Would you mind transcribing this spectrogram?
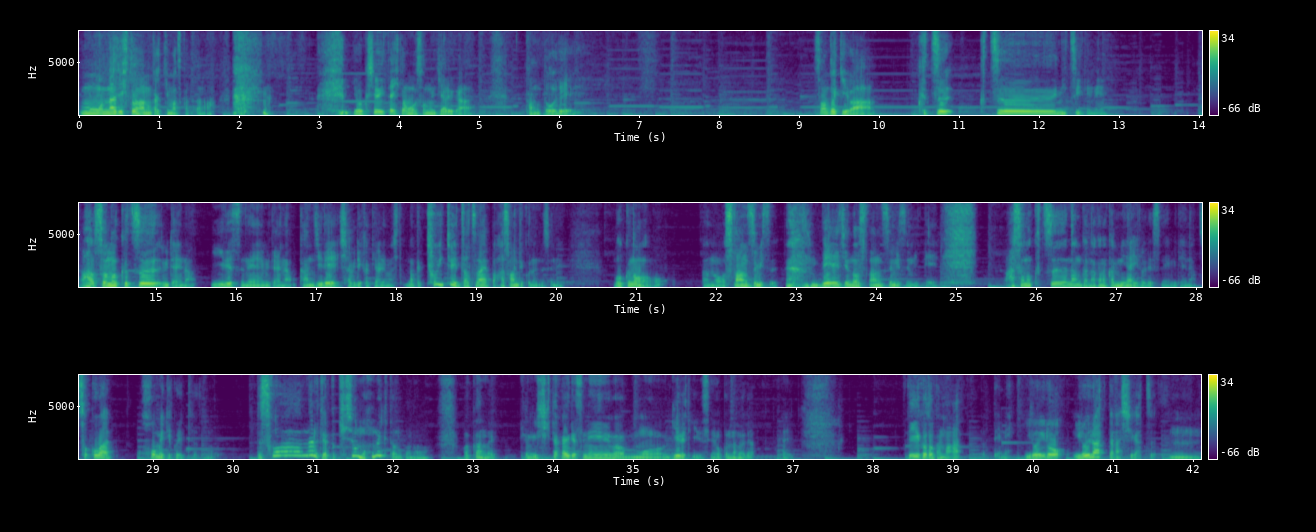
もう同じ人なのか気まずかったな。翌週いた人もそのギャルが担当で、その時は、靴、靴についてね、あ、その靴、みたいな、いいですね、みたいな感じで喋りかけられました。なんかちょいちょい雑談やっぱ挟んでくるんですよね。僕の、あの、スタンスミス、ベージュのスタンスミス見て、あ、その靴なんかなかなか見ない色ですね、みたいな。そこは褒めてくれてたと思う。でそうなるとやっぱ化粧も褒めてたのかなわかんない。でも意識高いですねはもうギルティですね、僕の中では。はい。っていうことがまああったってね。いろいろ、いろいろあったな、4月。うん。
